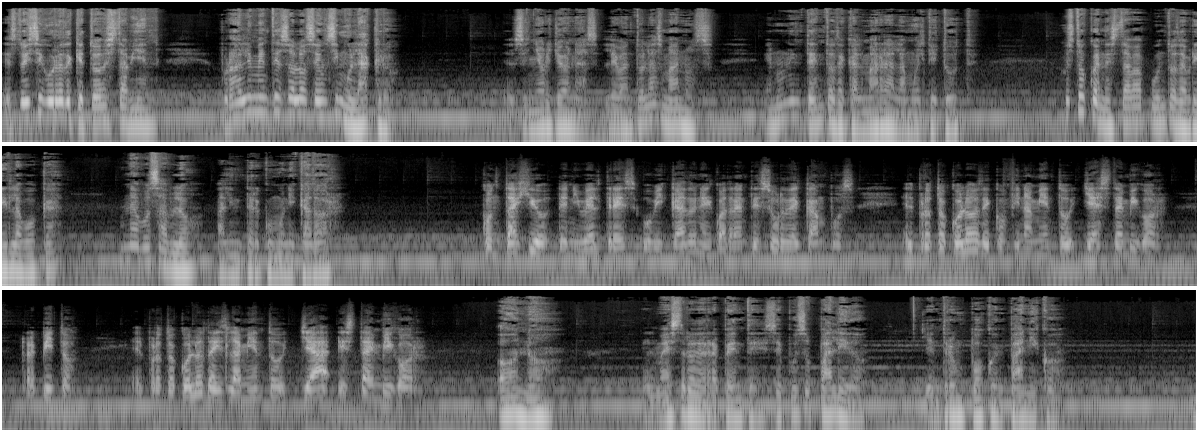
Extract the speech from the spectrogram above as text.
Estoy seguro de que todo está bien. Probablemente solo sea un simulacro. El señor Jonas levantó las manos en un intento de calmar a la multitud. Justo cuando estaba a punto de abrir la boca, una voz habló al intercomunicador. Contagio de nivel 3 ubicado en el cuadrante sur del campus. El protocolo de confinamiento ya está en vigor. Repito, el protocolo de aislamiento ya está en vigor. Oh no. El maestro de repente se puso pálido y entró un poco en pánico.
